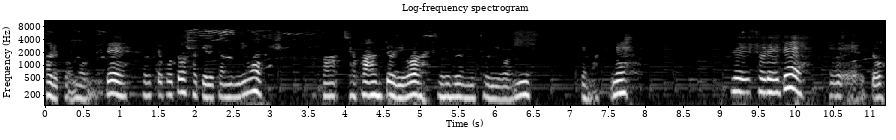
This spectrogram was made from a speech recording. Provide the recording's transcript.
あると思うので、そういったことを避けるためにも、車間距離は十分に取るようにしてますね。で、それで、えっ、と、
